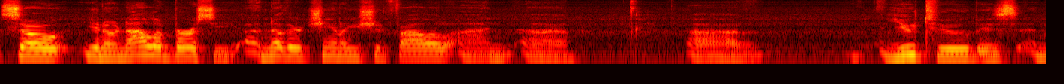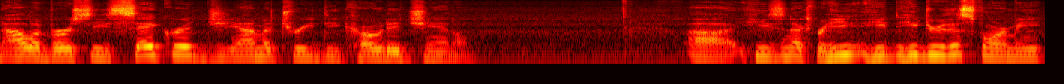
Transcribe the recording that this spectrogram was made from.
so, you know, Nala Bursi, another channel you should follow on uh, uh, YouTube is Nala Sacred Geometry Decoded channel. Uh, he's an expert. He, he, he drew this for me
